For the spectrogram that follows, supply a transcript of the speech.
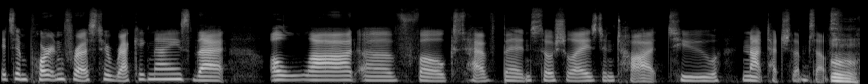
it's important for us to recognize that a lot of folks have been socialized and taught to not touch themselves, mm,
